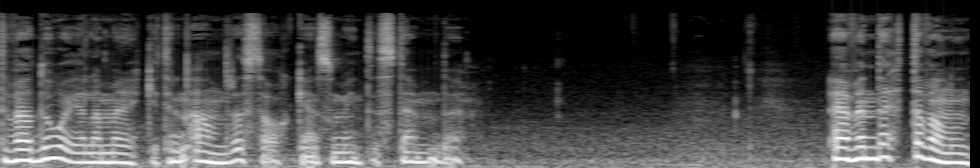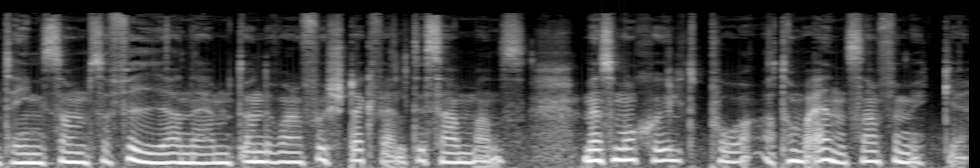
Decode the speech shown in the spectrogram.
Det var då jag lade märke till den andra saken som inte stämde. Även detta var någonting som Sofia nämnt under vår första kväll tillsammans men som hon skylt på att hon var ensam för mycket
